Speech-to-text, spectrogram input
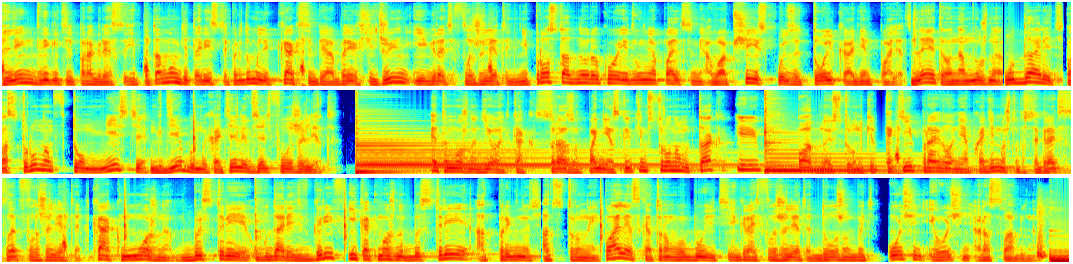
Лень – двигатель прогресса, и потому гитаристы придумали, как себе облегчить жизнь и играть флажолеты не просто одной рукой и двумя пальцами, а вообще использовать только один палец. Для этого нам нужно ударить по струнам в том месте, где бы мы хотели взять флажолет. Это можно делать как сразу по нескольким струнам, так и по одной струнке. Какие правила необходимы, чтобы сыграть слэп-флажолеты? Как можно быстрее ударить в гриф и как можно быстрее отпрыгнуть от струны. Палец, которым вы будете играть флажолеты, должен быть очень и очень расслабленным.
